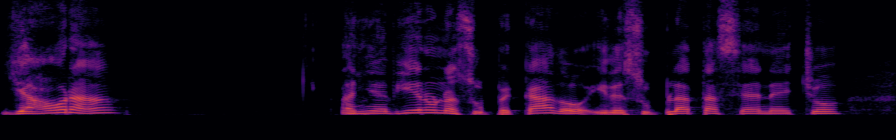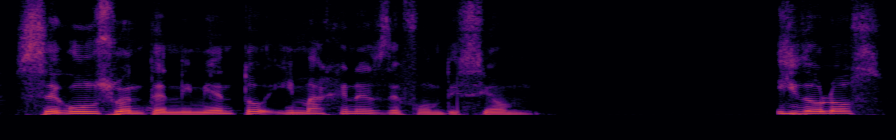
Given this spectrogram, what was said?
Y ahora añadieron a su pecado y de su plata se han hecho, según su entendimiento, imágenes de fundición. Ídolos,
